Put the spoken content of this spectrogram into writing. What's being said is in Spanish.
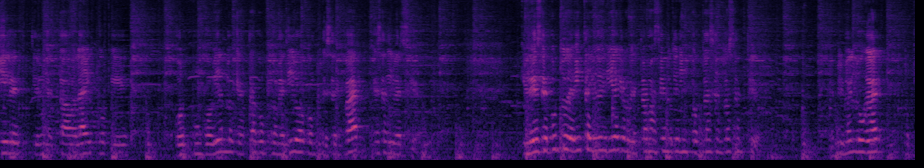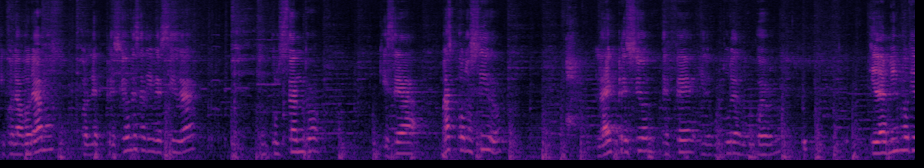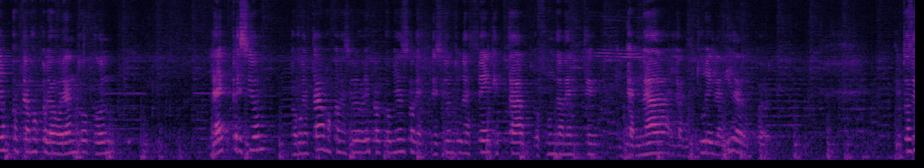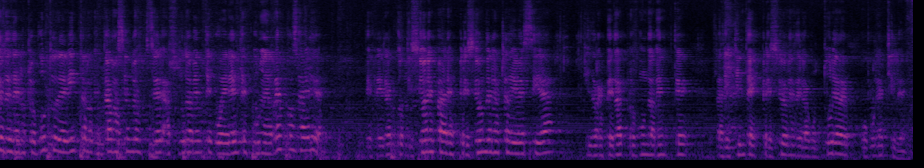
Chile tiene un Estado laico que un gobierno que está comprometido con preservar esa diversidad. Y desde ese punto de vista yo diría que lo que estamos haciendo tiene importancia en dos sentidos. En primer lugar, porque colaboramos con la expresión de esa diversidad, impulsando que sea más conocido la expresión de fe y de cultura de un pueblo, y al mismo tiempo estamos colaborando con la expresión, lo comentábamos con el señor obispo al comienzo, la expresión de una fe que está profundamente encarnada en la cultura y la vida de un pueblo. Entonces, desde nuestro punto de vista, lo que estamos haciendo es ser absolutamente coherentes con una responsabilidad de crear condiciones para la expresión de nuestra diversidad y de respetar profundamente las distintas expresiones de la cultura popular chilena.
